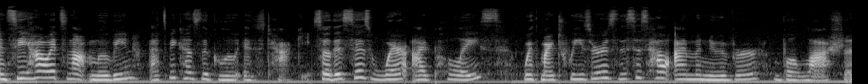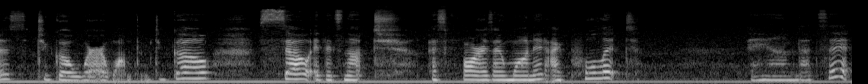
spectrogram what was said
and see how it's not moving? That's because the glue is tacky. So this is where I place with my tweezers, this is how I maneuver the lashes to go where I want them to go. So if it's not as far as I want it, I pull it and that's it.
